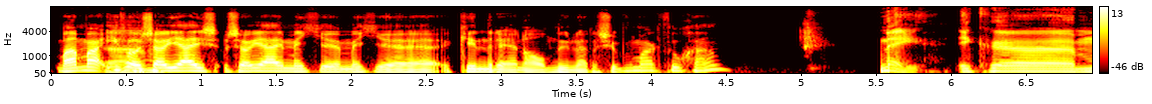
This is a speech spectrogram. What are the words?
Maar, maar Ivo, um, zou jij, zou jij met, je, met je kinderen en al nu naar de supermarkt toe gaan? Nee, ik, uh,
